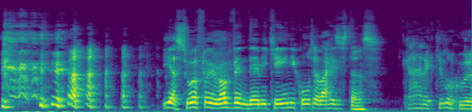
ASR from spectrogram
e a sua foi Rob Van Dam e Kane contra La Resistance. Cara, que loucura.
